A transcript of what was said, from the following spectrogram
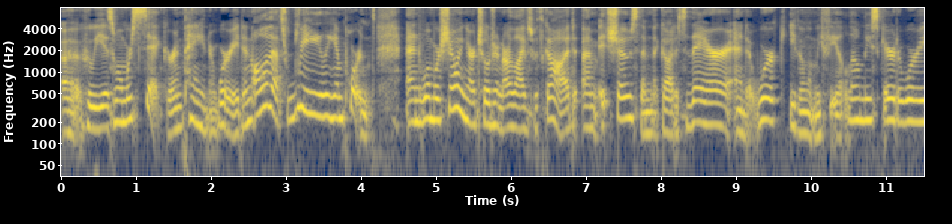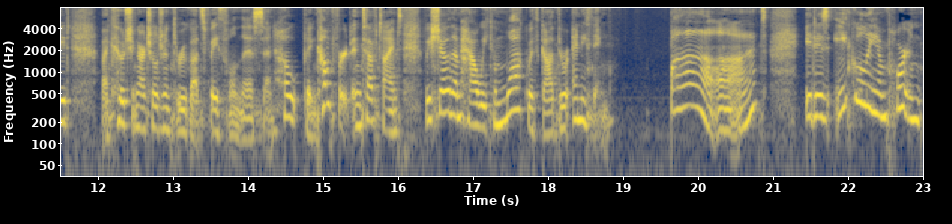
uh, who He is when we're sick or in pain or worried. And all of that's really important. And when we're showing our children our lives with God, um, it shows shows them that God is there and at work, even when we feel lonely, scared, or worried. By coaching our children through God's faithfulness and hope and comfort in tough times, we show them how we can walk with God through anything. But it is equally important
